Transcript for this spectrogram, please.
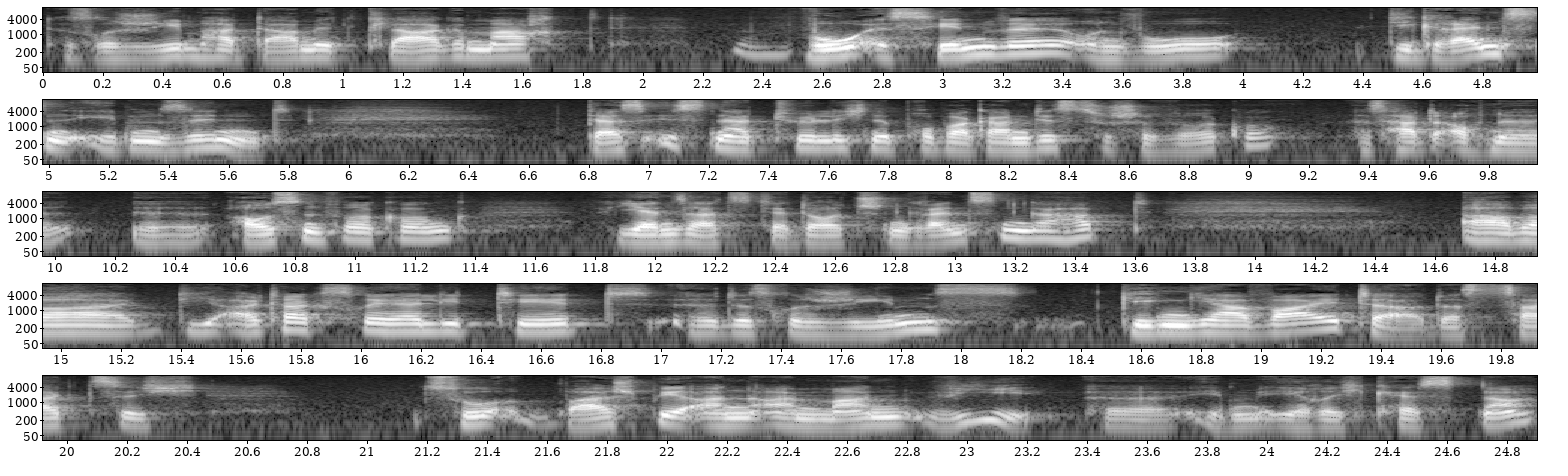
Das Regime hat damit klargemacht, wo es hin will und wo die Grenzen eben sind. Das ist natürlich eine propagandistische Wirkung. Es hat auch eine äh, Außenwirkung jenseits der deutschen Grenzen gehabt. Aber die Alltagsrealität äh, des Regimes ging ja weiter. Das zeigt sich zum Beispiel an einem Mann wie äh, eben Erich Kästner,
